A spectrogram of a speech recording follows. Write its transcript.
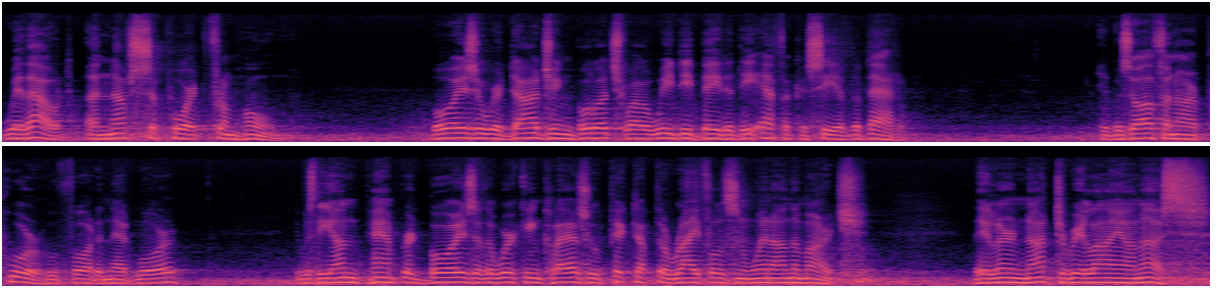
without enough support from home, boys who were dodging bullets while we debated the efficacy of the battle. It was often our poor who fought in that war. It was the unpampered boys of the working class who picked up the rifles and went on the march. They learned not to rely on us,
